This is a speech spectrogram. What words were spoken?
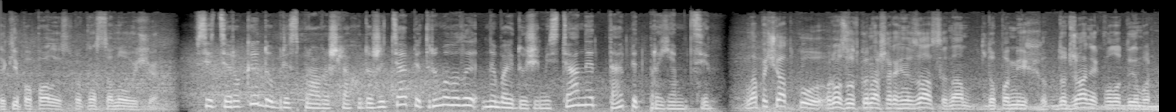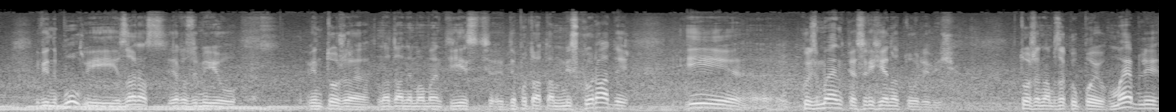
які попали в скрутне становище. Всі ці роки добрі справи шляху до життя підтримували небайдужі містяни та підприємці. На початку розвитку нашої організації нам допоміг Доджанік Володимир. Він був і зараз, я розумію, він теж на даний момент є депутатом міської ради. І е, Кузьменко Сергій Анатолійович теж нам закупив меблі.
